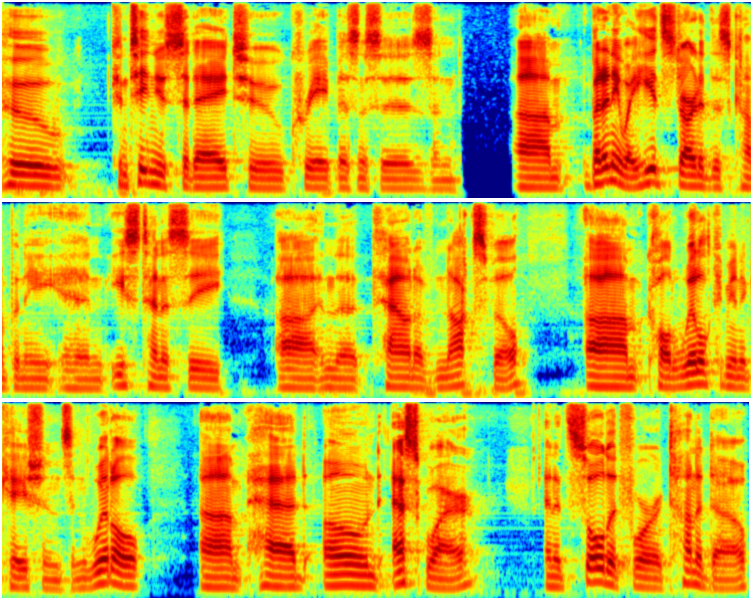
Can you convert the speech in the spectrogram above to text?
who continues today to create businesses. And um, but anyway, he had started this company in East Tennessee, uh, in the town of Knoxville, um, called Whittle Communications. And Whittle um, had owned Esquire and had sold it for a ton of dough,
